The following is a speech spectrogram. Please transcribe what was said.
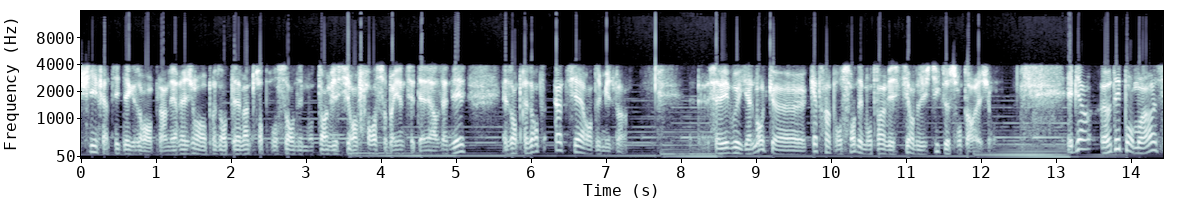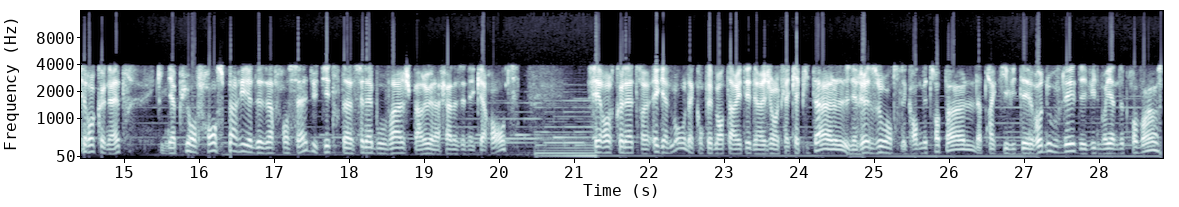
chiffres à titre d'exemple. Hein. Les régions représentaient 23% des montants investis en France en moyenne ces dernières années. Elles en présentent un tiers en 2020. Euh, savez-vous également que 80% des montants investis en logistique le sont en région? Eh bien, voter pour moi, c'est reconnaître qu'il n'y a plus en France Paris et le désert français, du titre d'un célèbre ouvrage paru à la fin des années 40. C'est reconnaître également la complémentarité des régions avec la capitale, les réseaux entre les grandes métropoles, l'attractivité renouvelée des villes moyennes de province.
